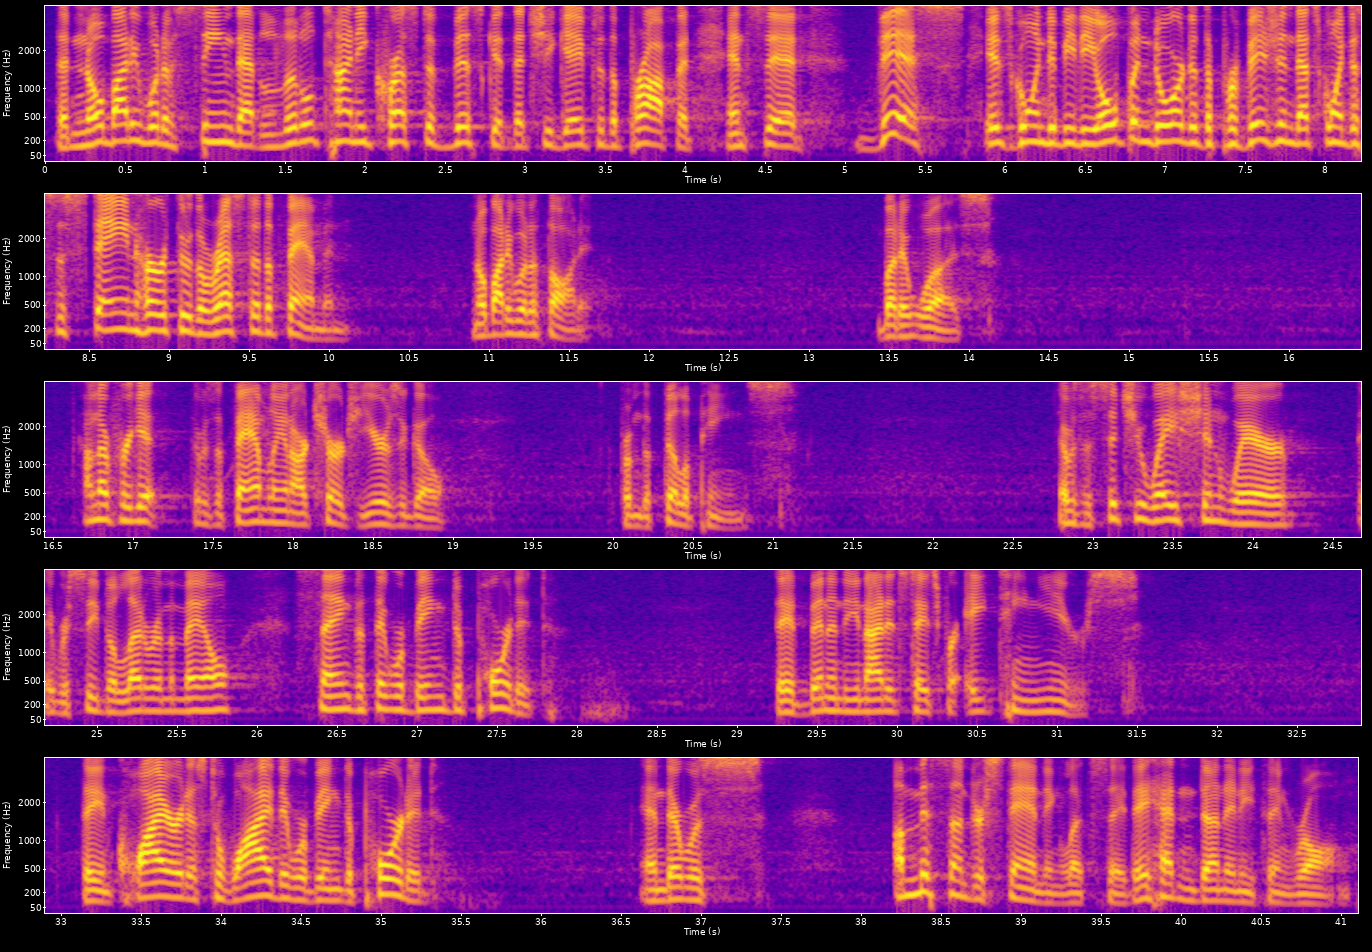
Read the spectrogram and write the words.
that nobody would have seen that little tiny crust of biscuit that she gave to the prophet and said, This is going to be the open door to the provision that's going to sustain her through the rest of the famine. Nobody would have thought it. But it was. I'll never forget, there was a family in our church years ago from the Philippines. There was a situation where they received a letter in the mail saying that they were being deported. They had been in the United States for 18 years. They inquired as to why they were being deported, and there was a misunderstanding, let's say. They hadn't done anything wrong,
